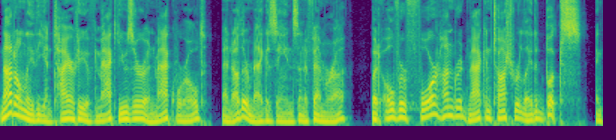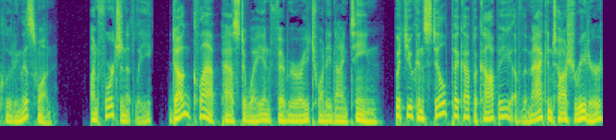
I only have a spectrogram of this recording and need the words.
not only the entirety of MacUser and Macworld and other magazines and ephemera, but over 400 Macintosh related books, including this one. Unfortunately, Doug Clapp passed away in February 2019, but you can still pick up a copy of the Macintosh Reader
